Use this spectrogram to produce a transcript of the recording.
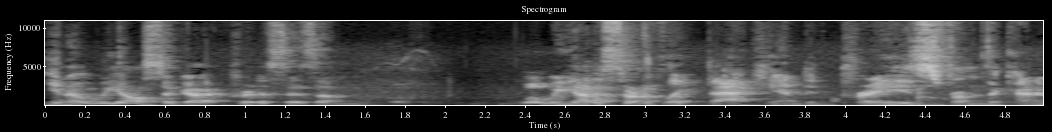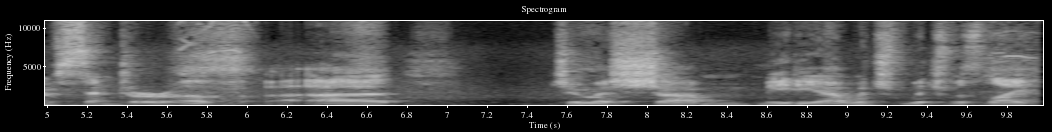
you know, we also got criticism. Well, we got a sort of like backhanded praise from the kind of center of uh, Jewish um, media, which which was like,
